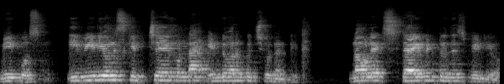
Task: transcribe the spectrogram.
మీకోసం. ఈ వీడియోని స్కిప్ చేయకుండా ఎండ్ వరకు చూడండి. Now let's dive in to this video.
